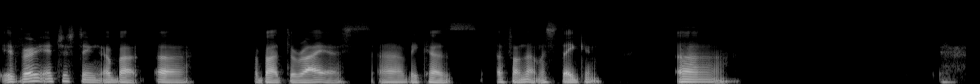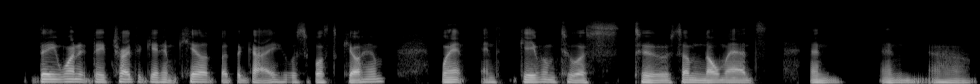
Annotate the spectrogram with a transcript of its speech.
it's very interesting about uh about Darius uh because if I'm not mistaken, uh they wanted they tried to get him killed, but the guy who was supposed to kill him went and gave them to us to some nomads, and and um,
